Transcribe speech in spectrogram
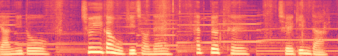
양이도 추위가 오기 전에 햇볕을 즐긴다.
